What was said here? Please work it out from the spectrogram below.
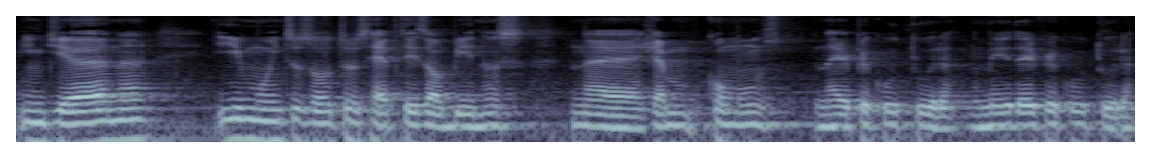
indiana e muitos outros répteis albinos né, já comuns na herpecultura, no meio da herpecultura.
